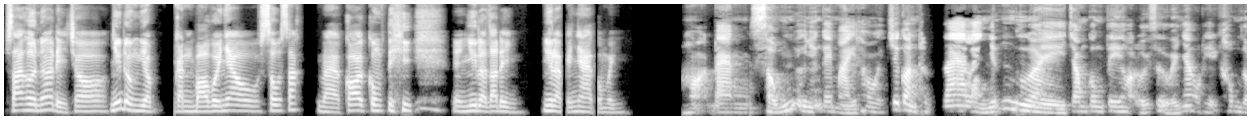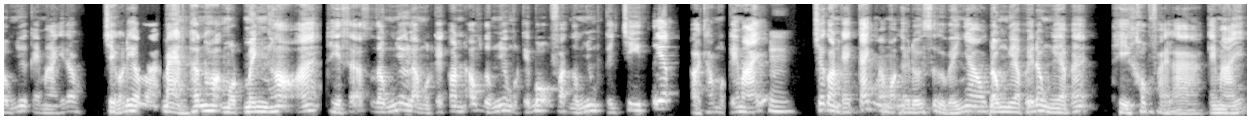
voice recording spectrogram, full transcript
Xa hơn nữa để cho những đồng nghiệp gắn bó với nhau sâu sắc và coi công ty như là gia đình như là cái nhà của mình. Họ đang sống như những cái máy thôi chứ còn thực ra là những người trong công ty họ đối xử với nhau thì không giống như cái máy đâu. Chỉ có điều là bản thân họ một mình họ ấy, thì sẽ giống như là một cái con ốc giống như một cái bộ phận giống như một cái chi tiết ở trong một cái máy. Ừ chứ còn cái cách mà mọi người đối xử với nhau đồng nghiệp với đồng nghiệp ấy thì không phải là cái máy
